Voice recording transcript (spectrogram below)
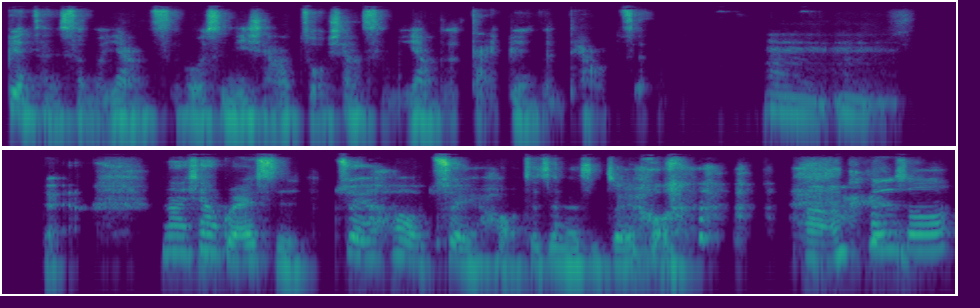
变成什么样子，或者是你想要走向什么样的改变跟调整。嗯嗯，对啊。那像 Grace 最后最后，这真的是最后，就是说。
